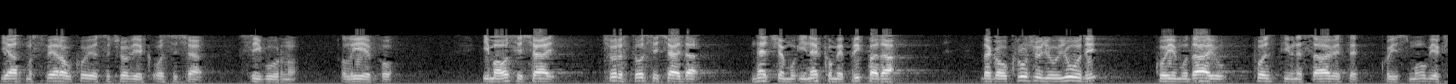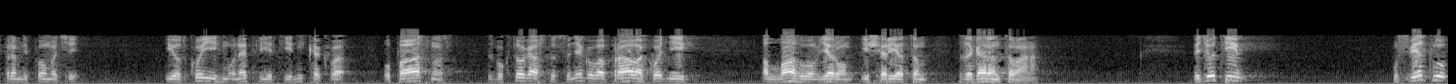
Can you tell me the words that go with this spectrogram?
i atmosfera u kojoj se čovjek osjeća sigurno, lijepo ima osjećaj čvrst osjećaj da nečemu i nekome pripada da ga okružuju ljudi koji mu daju pozitivne savjete koji smo uvijek spremni pomoći i od kojih mu ne prijeti nikakva opasnost zbog toga što su njegova prava kod njih Allahovom vjerom i šarijatom zagarantovana. Međutim, u svjetlu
